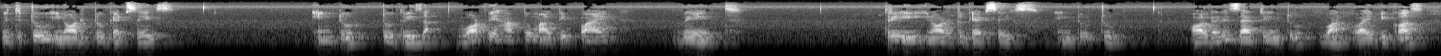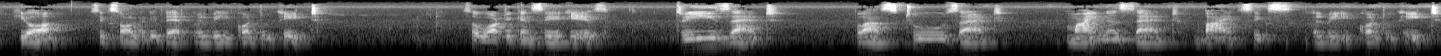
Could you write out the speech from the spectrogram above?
with 2 in order to get 6 into 2 3s are what we have to multiply with 3 in order to get 6 into 2 already z into 1 why? Because here 6 already there will be equal to 8 so what you can say is 3z plus 2z minus z by 6 will be equal to 8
